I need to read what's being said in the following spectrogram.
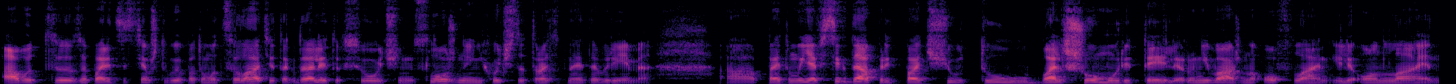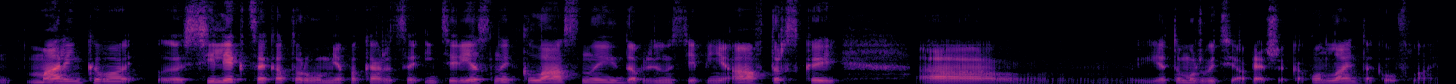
А вот э, запариться с тем, чтобы ее потом отсылать и так далее, это все очень сложно и не хочется тратить на это время. А, поэтому я всегда предпочту ту большому ритейлеру, неважно офлайн или онлайн, маленького, э, селекция которого мне покажется интересной, классной, до определенной степени авторской. А, и это может быть, опять же, как онлайн, так и офлайн.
